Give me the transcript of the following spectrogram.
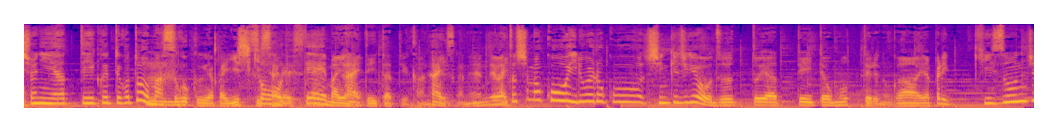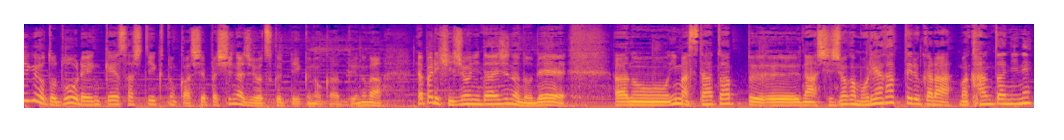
緒にやっていくってことを、まあ、すごくやっぱり意識されて、まあ、やっていたっていう感じですかね、で私もこういろいろこう新規事業をずっとやっていて思ってるのがやっぱり既存事業とどう連携させていくのかやっぱりシナジーを作っていくのかっていうのがやっぱり非常に大事なのであの今スタートアップが市場が盛り上がってるから、まあ、簡単にね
